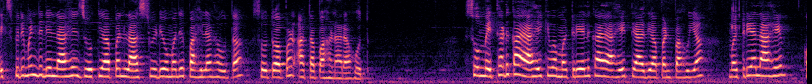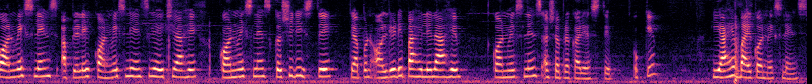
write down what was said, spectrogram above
एक्सपेरिमेंट दिलेला आहे जो की आपण लास्ट व्हिडिओमध्ये पाहिला नव्हता. सो तो आपण आता पाहणार आहोत. सो मेथड काय आहे किंवा मटेरियल काय आहे त्याआधी आपण पाहूया. मटेरियल आहे. कॉन्वेक्स लेन्स आपल्याला एक कॉन्वेक्स लेन्स घ्यायची आहे. कॉन्वेक्स लेन्स कशी दिसते ते आपण ऑलरेडी पाहिलेलं आहे. कॉन्वेक्स लेन्स अशा प्रकारे असते. ओके? ही आहे बाय कॉन्वेक्स लेन्स.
